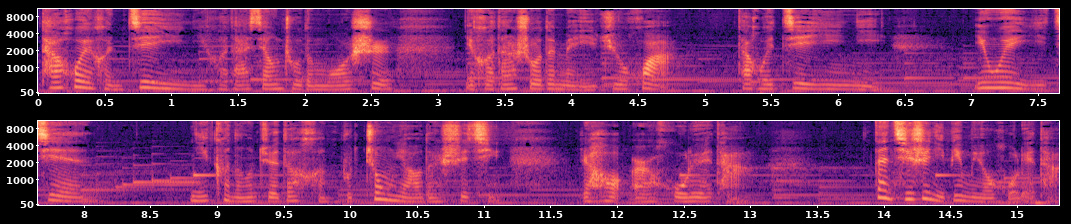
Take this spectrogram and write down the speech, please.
他会很介意你和他相处的模式，你和他说的每一句话，他会介意你，因为一件你可能觉得很不重要的事情，然后而忽略他。但其实你并没有忽略他，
